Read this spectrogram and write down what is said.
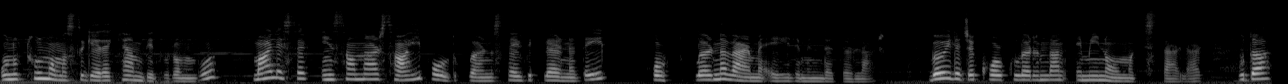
unutulmaması gereken bir durum bu. Maalesef insanlar sahip olduklarını sevdiklerine değil, korktuklarına verme eğilimindedirler. Böylece korkularından emin olmak isterler. Bu da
